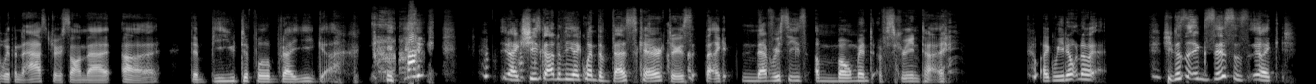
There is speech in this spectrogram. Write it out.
with an asterisk on that uh the beautiful Braiga. like she's got to be like one of the best characters that like never sees a moment of screen time like we don't know she doesn't exist as like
